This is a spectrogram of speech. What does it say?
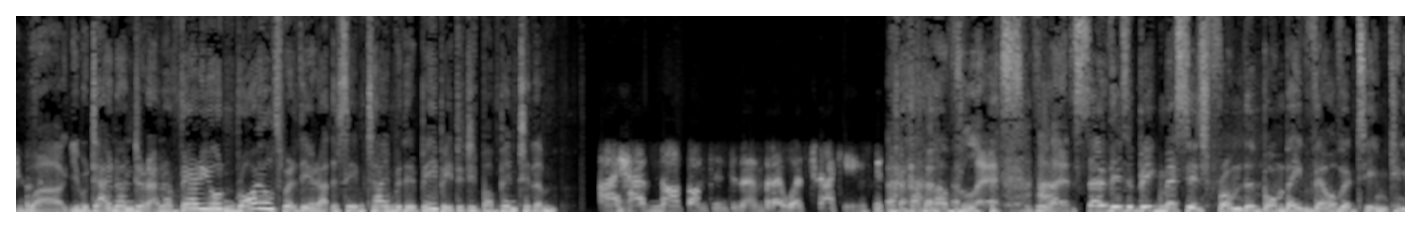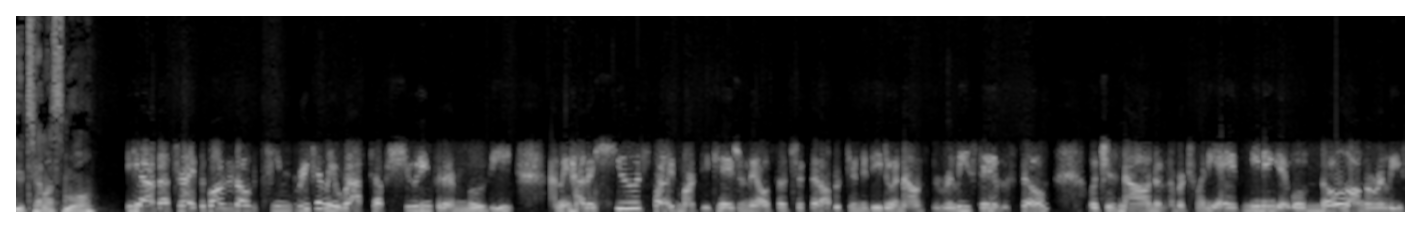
wow, you were down under, and our very own royals were there at the same time with their baby. Did you bump into them? I have not bumped into them, but I was tracking. bless, Uh, so there's a big message from the Bombay Velvet team. Can you tell us more? Yeah, that's right. The Bombay Velvet team recently wrapped up shooting for their movie, and they had a huge party to mark the occasion. They also took that opportunity to announce the release date of the film, which is now November 28th, meaning it will no longer release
